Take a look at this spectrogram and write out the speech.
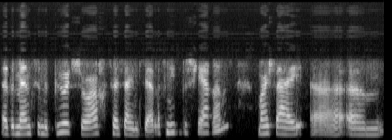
Uh, de mensen in de buurtzorg, zij zijn zelf niet beschermd. Maar zij, uh, um,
